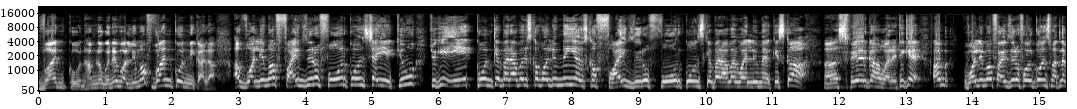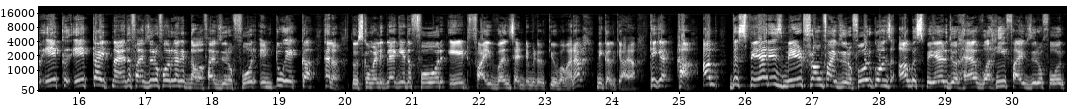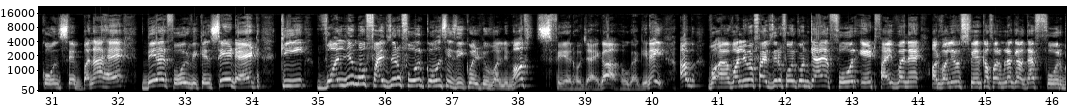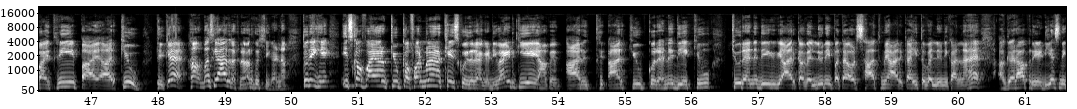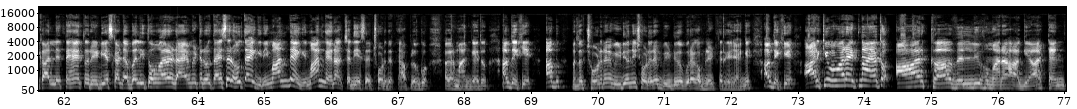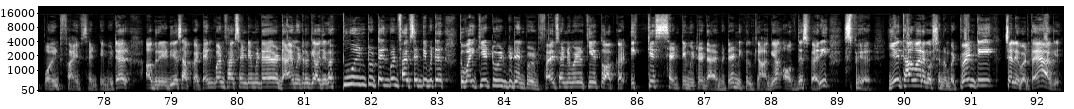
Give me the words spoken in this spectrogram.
one cone हम लोगों ने वॉल्यूम ऑफ़ वन कोन निकाला। अब वॉल्यूम ऑफ़ 504 कोन्स चाहिए। क्यों? क्योंकि एक कोन के बराबर उसका वॉल्यूम नहीं है, उसका 504 कोन्स के बराबर वॉल्यूम है। किसका? स्फेयर का हमारे, ठीक है? अब वॉल्यूम ऑफ़ 504 कोन्स मतलब एक एक का इतना है तो 504 का कितना होगा 504 इंटू एक का, है ना? तो इसको मल्टीप्लाई किया तो 4851 सेंटीमीटर क्यूब हमारा निकल के आया, ठीक है? हाँ अब the sphere is made from 504 cones अब स्पेयर जो है, वही 504 कोन्स से बना है। Therefore we can say that कि volume of 504 cones is equal to volume of sphere हो जाएगा, होगा कि नहीं? अब वॉल्यूम ऑफ़ 504 कौन क्या है? 4851 है। और वॉल्यूम ऑफ़ स्फेयर का फॉर्मूला क्या होता है? Four by three pi r cube. ठीक है? हाँ बस याद रखना और कुछ नहीं करना। तो देखिए, इसका पाई आर क्यूब का फॉर्मूला रखे, इसको इधर आगे डिवाइड किए, यहाँ पे आर आर क्यूब को रहने दिए। क्यों? क्यों रहने दी? क्योंकि आर का वैल्यू नहीं पता है और साथ में आर का ही तो वैल्यू निकालना है। अगर आप रेडियस निकाल लेते हैं तो रेडियस का डबल ही तो हमारा डायमीटर होता है। सर होता है कि नहीं? मानते हैं कि? मान गए ना? चलिए सर छोड़ देते हैं आप लोगों को, अगर मान गए तो। अब देखिए, अब मतलब छोड़ रहे हैं वीडियो नहीं छोड़ रहे वीडियो तो पूरा कंप्लीट करके जाएँगे। अब देखिए आर क्यूब हमारा इतना आया तो आर का वैल्यू हमारा आ गया टेन सेंटीमीटर अब रेडियस आपका टेन सेंटीमीटर है डायमीटर क्या हो जाएगा? टू इंटू सेंटीमीटर तो भाई, किए टू इंटू सेंटीमीटर किए तो आपका इक्कीस सेंटीमीटर डायमीटर निकल के आ गया ऑफ़ दिस वेरी स्पेयर ये था हमारा क्वेश्चन नंबर ट्वेंटी चले बढ़ते हैं आगे.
